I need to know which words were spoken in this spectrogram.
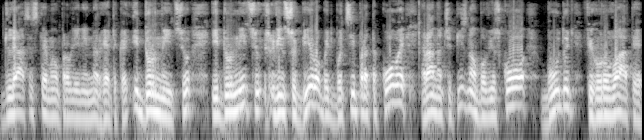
Для системи управління енергетикою і дурницю, і дурницю він собі робить, бо ці протоколи рано чи пізно обов'язково будуть фігурувати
